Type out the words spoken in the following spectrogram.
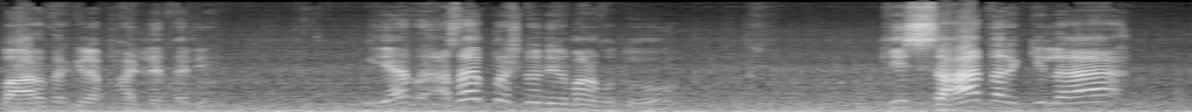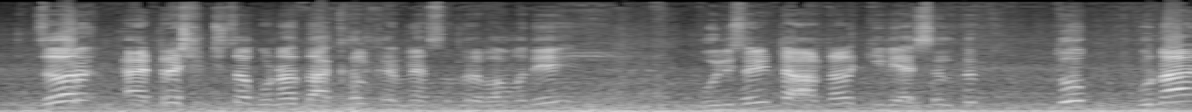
बारा तारखेला फाडण्यात आली. यात असा प्रश्न निर्माण होतो की सहा तारखेला जर अट्रॅसिटीचा गुन्हा दाखल करण्यासंदर्भामध्ये पोलिसांनी टाळाटाळ केली असेल तर तो गुन्हा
